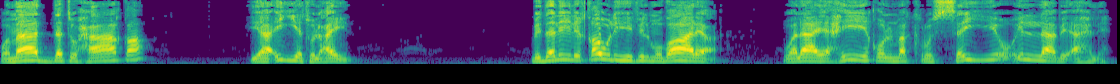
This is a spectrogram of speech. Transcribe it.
ومادة حاق يائية العين. بدليل قوله في المضارع ولا يحيق المكر السيء إلا بأهله.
